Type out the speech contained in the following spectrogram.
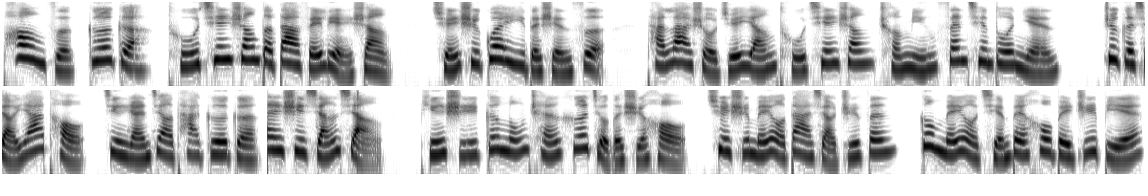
胖子哥哥，涂千商的大肥脸上全是怪异的神色。他辣手绝阳，涂千商成名三千多年。这个小丫头竟然叫他哥哥，但是想想平时跟龙晨喝酒的时候，确实没有大小之分，更没有前辈后辈之别。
